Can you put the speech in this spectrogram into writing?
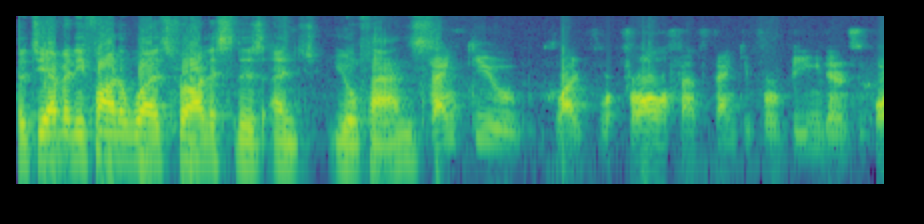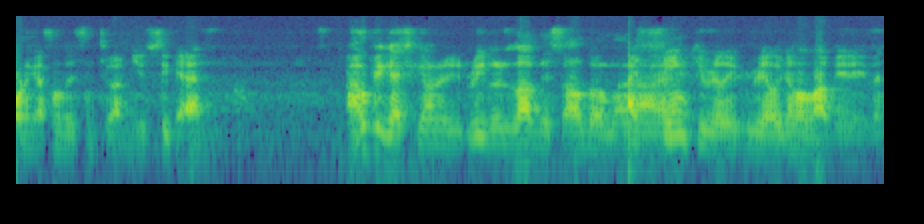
Do you have any final words for our listeners and your fans? Thank you, like for, for all our fans. Thank you for being there and supporting us and listening to our music. And I hope you guys are gonna really love this album. I think you're really, really gonna love it. Even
